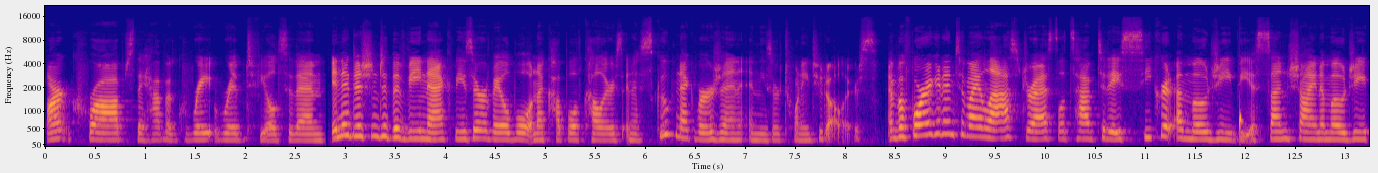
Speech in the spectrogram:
aren't cropped. They have a great ribbed feel to them. In addition to the v-neck, these are available in a couple of colors in a scoop neck version, and these these are $22. And before I get into my last dress, let's have today's secret emoji be a sunshine emoji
